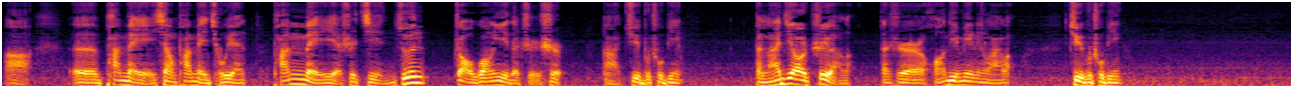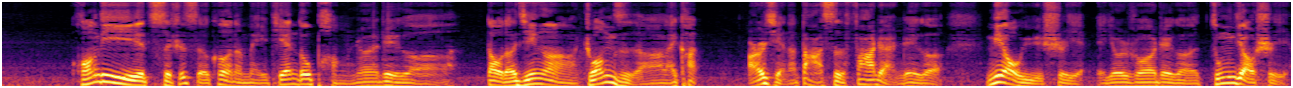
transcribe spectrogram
啊，呃，潘美向潘美求援，潘美也是谨遵赵光义的指示啊，拒不出兵。本来就要支援了，但是皇帝命令来了，拒不出兵。皇帝此时此刻呢，每天都捧着这个《道德经》啊、《庄子》啊来看，而且呢，大肆发展这个庙宇事业，也就是说这个宗教事业，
